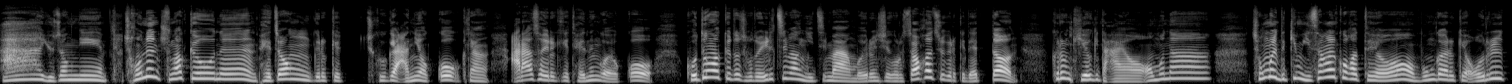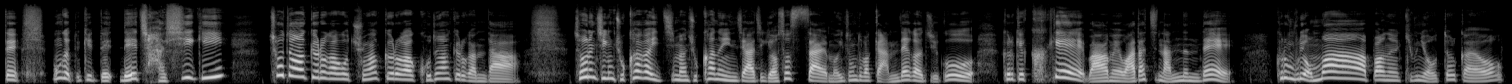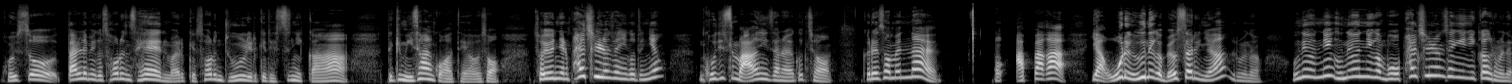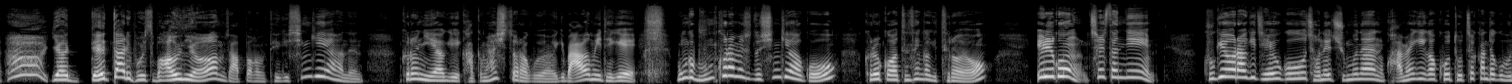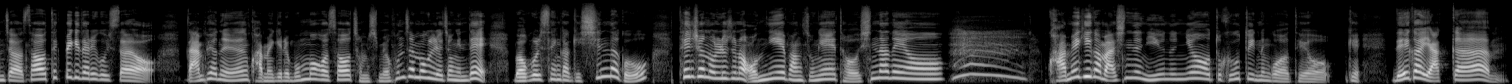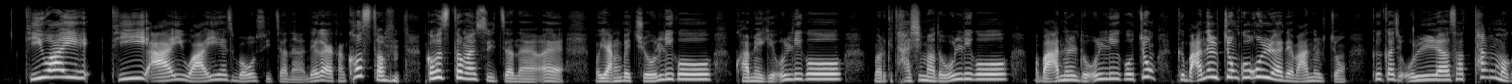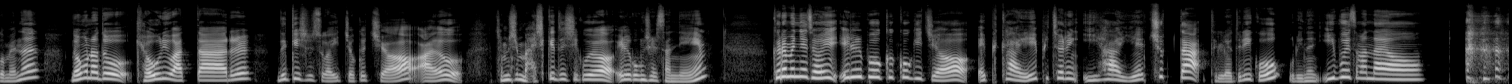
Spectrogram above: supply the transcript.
아, 유정님. 저는 중학교는 배정 이렇게 그게 아니었고 그냥 알아서 이렇게 되는 거였고 고등학교도 저도 일지망 이지망 뭐 이런 식으로 써가지고 이렇게 냈던 그런 기억이 나요. 어머나 정말 느낌이 이상할 것 같아요. 뭔가 이렇게 어릴 때 뭔가 이렇게 내, 내 자식이 초등학교로 가고 중학교로 가고 고등학교로 간다. 저는 지금 조카가 있지만 조카는 이제 아직 6살 뭐 이 정도밖에 안 돼가지고 그렇게 크게 마음에 와닿진 않는데 그럼 우리 엄마 아빠는 기분이 어떨까요? 벌써 딸내미가 33, 막 이렇게 32 이렇게 됐으니까 느낌이 이상할 것 같아요. 그래서 저희 언니는 87년생이거든요? 곧 있으면 마흔이잖아요. 그쵸? 그래서 맨날 어, 아빠가 야 올해 은혜가 몇 살이냐? 그러면 은혜 언니? 은혜 언니가 뭐 87년생이니까 그러면 야 내 딸이 벌써 마흔이야 하면서 아빠가 되게 신기해하는 그런 이야기 가끔 하시더라고요. 이게 마음이 되게 뭔가 뭉클하면서도 신기하고 그럴 것 같은 생각이 들어요. 1074님 9개월 아기 재우고 전에 주문한 과메기가 곧 도착한다고 문자 와서 택배 기다리고 있어요. 남편은 과메기를 못 먹어서 점심에 혼자 먹을 예정인데 먹을 생각이 신나고 텐션 올려주는 언니의 방송에 더 신나네요. 과메기가 맛있는 이유는요, 또 그것도 있는 것 같아요. 이렇게 내가 약간 DIY DIY 해서 먹을 수 있잖아요. 내가 약간 custom, custom 할 수 있잖아요. 예. 뭐 양배추 올리고, 과메기 올리고, 뭐 이렇게 다시마도 올리고, 뭐 마늘도 올리고, 쫑, 그 마늘 쫑 꼭 올려야 돼, 마늘 쫑. 그까지 올려서 탁 먹으면은 너무나도 겨울이 왔다를 느끼실 수가 있죠. 그쵸? 아유, 점심 맛있게 드시고요. 1074님. 그러면요, 저희 1부 끝곡이죠. 에픽하이 피처링 이하이의 춥다 들려드리고, 우리는 2부에서 만나요.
